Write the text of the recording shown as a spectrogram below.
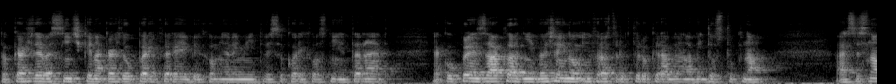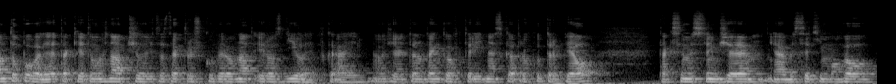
do každé vesničky, na každou periferii bychom měli mít vysokorychlostní internet jako úplně základní veřejnou infrastrukturu, která by měla být dostupná. A jestli se nám to povede, tak je to možná příležitost tak trošku vyrovnat i rozdíly v kraji. No, že ten venkov, který dneska trochu trpěl, tak si myslím, že by se tím mohl,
